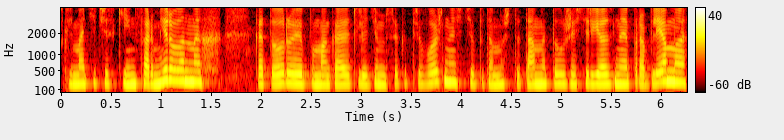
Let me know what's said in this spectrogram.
климатически информированных, которые помогают людям с экотревожностью, потому что там это уже серьезная проблема,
